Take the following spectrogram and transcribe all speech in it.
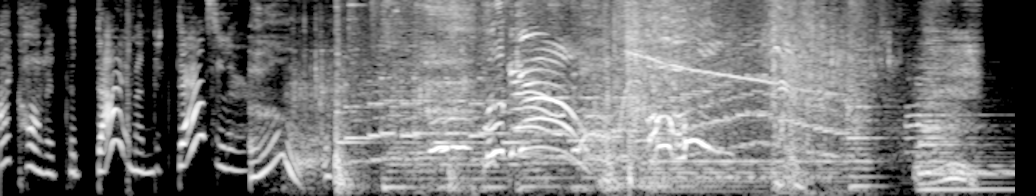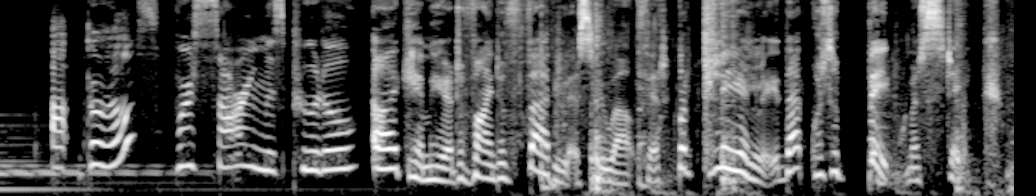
I call it the Diamond Dazzler. Oh. Look out! Oh! Uh, girls? We're sorry, Miss Poodle. I came here to find a fabulous new outfit, but clearly that was a big mistake.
